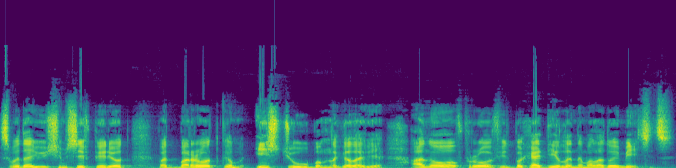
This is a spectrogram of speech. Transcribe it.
с выдающимся вперед подбородком и с чубом на голове. Оно в профиль походило на молодой месяц.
